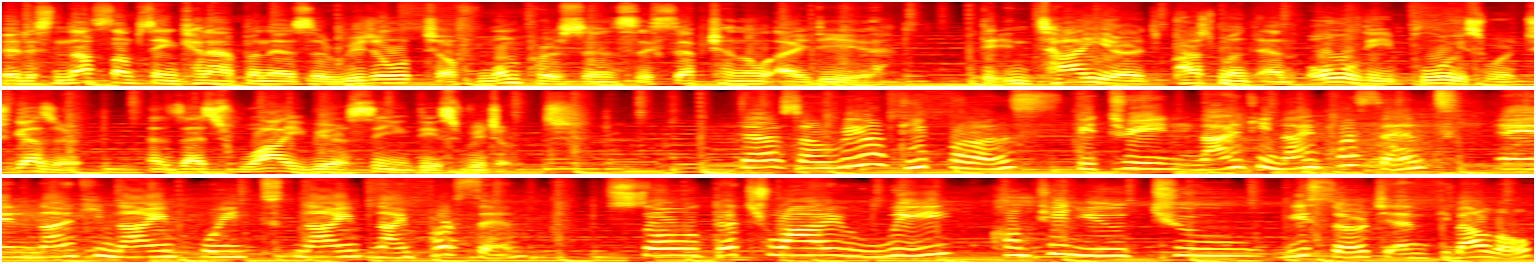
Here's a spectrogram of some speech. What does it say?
It is not something can happen as a result of one person's exceptional idea. The entire department and all the employees work together, and that's why we are seeing this result. There's a real difference between 99% and 99.99%. So that's why we continue to research and develop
